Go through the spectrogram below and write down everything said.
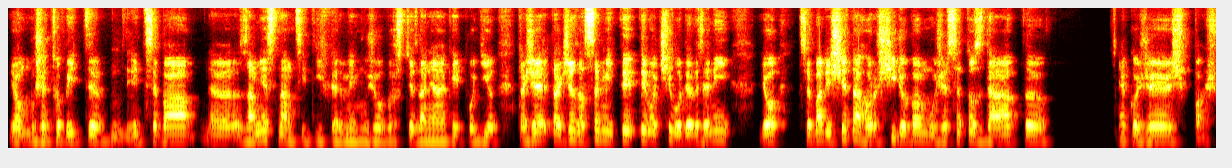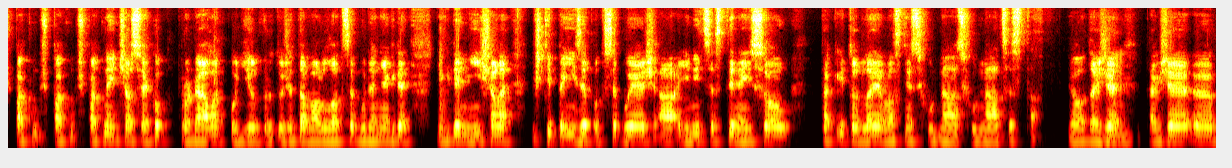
jo, může to být eh, i třeba eh, zaměstnanci té firmy, můžou prostě za nějaký podíl. Takže, takže zase mít ty, ty oči otevřený, jo, třeba když je ta horší doba, může se to zdát jakože špa, špat, špat, špatný čas jako prodávat podíl, protože ta valuace bude někde, někde níž, ale když ty peníze potřebuješ a jiné cesty nejsou, tak i tohle je vlastně schudná, schudná cesta. Jo, takže hmm. takže eh,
